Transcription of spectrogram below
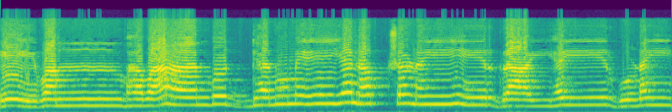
एवं भवान् बुद्ध्यनुमेयलक्षणैर्ग्राह्यैर्गुणैः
